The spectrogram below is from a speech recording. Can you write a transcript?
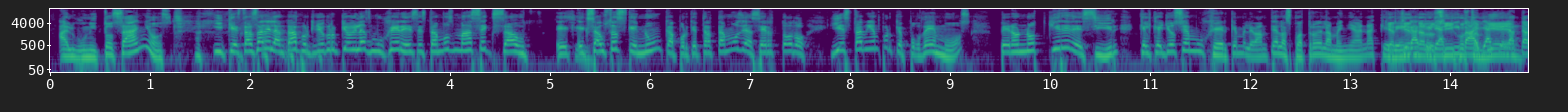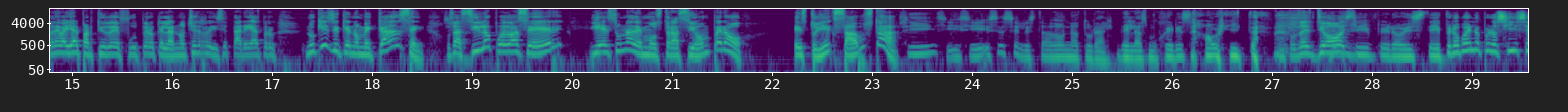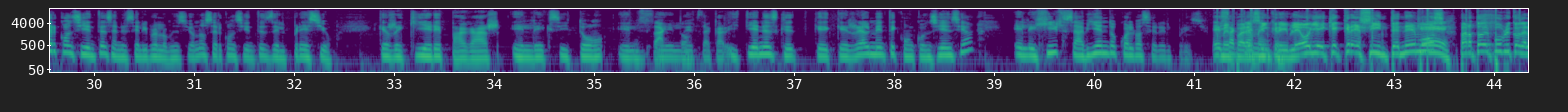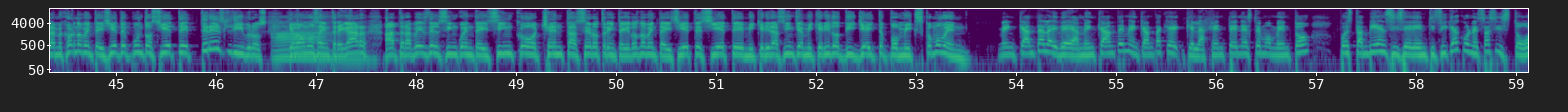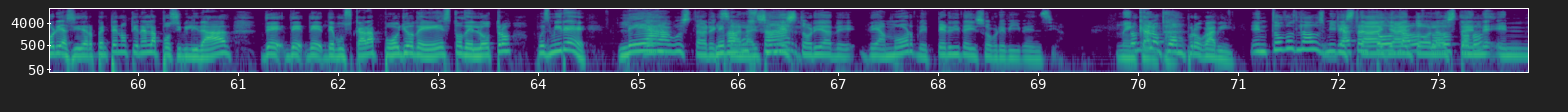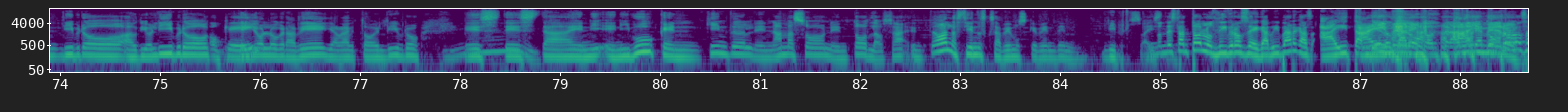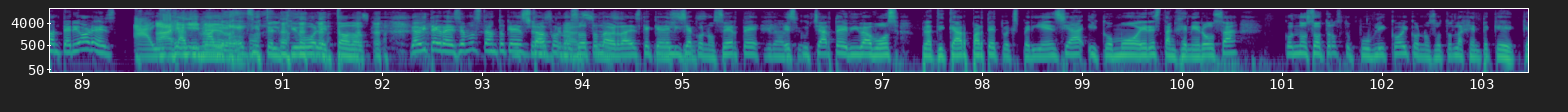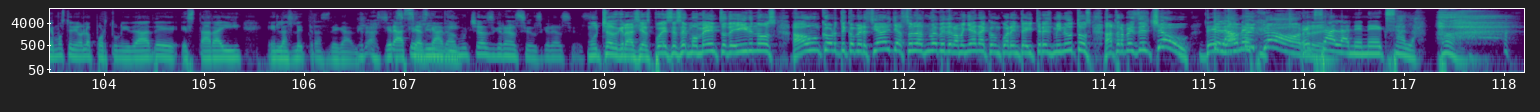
algunitos años. Y que estás adelantada, porque yo creo que hoy las mujeres estamos más exhaustas. Exhaustas que nunca porque tratamos de hacer todo. Y está bien porque podemos, pero no quiere decir que el que yo sea mujer, que me levante a las 4 de la mañana, que Que venga, que de aquí vaya, que la tarde vaya al partido de fútbol, pero que la noche revise tareas, pero no quiere decir que no me canse. O sea, sí lo puedo hacer y es una demostración, pero estoy exhausta. Sí, sí, sí, ese es el estado natural de las mujeres ahorita. Entonces yo, Sí, pero este, pero bueno, pero sí ser conscientes, en ese libro lo menciono, ser conscientes del precio que requiere pagar el éxito, el, el destacar. Y tienes que, que- que realmente con conciencia elegir sabiendo cuál va a ser el precio. Me parece increíble. Oye, ¿y qué crees? Sin tenemos ¿Qué? para todo el público de la mejor 97.7 tres libros que Ah. vamos a entregar a través del 5580 032 977. Mi querida Cintia, mi querido DJ Topomix, ¿cómo ven? Me encanta la idea, me encanta y me encanta que, que la gente en este momento, pues también, si se identifica con esas historias y de repente no tiene la posibilidad de, de- de- de buscar apoyo de esto, del otro, pues mire, lea. Le va a gustar, le va a Exhala. Es una gustar. historia de, de amor, de pérdida y sobrevivencia. Me ¿Dónde encanta. lo compro, Gaby? En todos lados, mira, ¿Ya está en está, todos ya lados, en todos lados, todos, está todos? en, en libro, audiolibro, que yo lo grabé, ya grabé todo el libro. Mm. Este está en, en ebook, en Kindle, en Amazon, en todos lados, o sea, en todas las tiendas que sabemos que venden libros. Ahí ¿Dónde está. están todos los libros de Gaby Vargas? Ahí también Ahí los van a encontrar. Ahí Ya compró los anteriores. Ahí, Ahí camino al éxito, el cubole, todos. Gaby, te agradecemos tanto que hayas Muchas estado con nosotros. La verdad es que qué delicia conocerte, Gracias. escucharte de viva voz, platicar parte de tu experiencia y cómo eres tan generosa con nosotros, tu público, y con nosotros, la gente que, que hemos tenido la oportunidad de estar ahí en las letras de Gaby. Gracias, linda. Gaby. Muchas gracias, gracias. Muchas gracias. Pues es el momento de irnos a un corte comercial. Ya son las 9 de la mañana con 43 minutos a través del show de, la, me- mejor. Exhala, nene, exhala.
